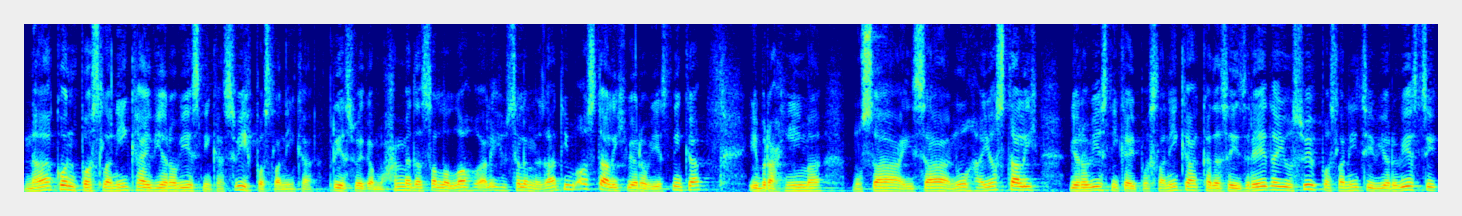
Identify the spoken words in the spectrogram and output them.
nakon poslanika i vjerovjesnika, svih poslanika, prije svega Muhammeda sallallahu alaihi vseleme, zatim ostalih vjerovjesnika, Ibrahima, Musa, Isa, Nuha i ostalih vjerovjesnika i poslanika, kada se izredaju svi poslanici i vjerovjesci,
